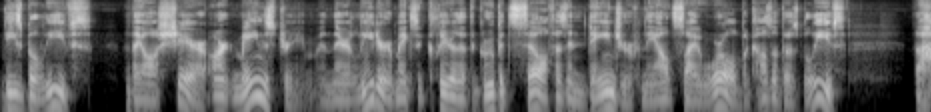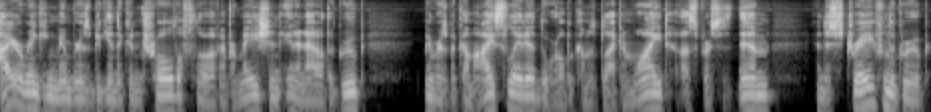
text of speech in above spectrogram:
these beliefs that they all share aren't mainstream, and their leader makes it clear that the group itself is in danger from the outside world because of those beliefs, the higher ranking members begin to control the flow of information in and out of the group. Members become isolated, the world becomes black and white, us versus them, and to stray from the group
